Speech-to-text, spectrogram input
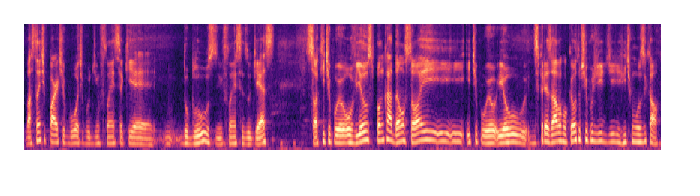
bastante parte boa, tipo, de influência que é do blues, influência do jazz. Só que, tipo, eu ouvia os pancadão só e, e, e tipo, eu, eu desprezava qualquer outro tipo de, de, ritmo musical.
